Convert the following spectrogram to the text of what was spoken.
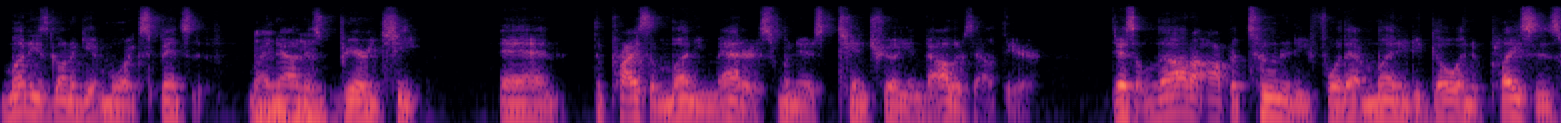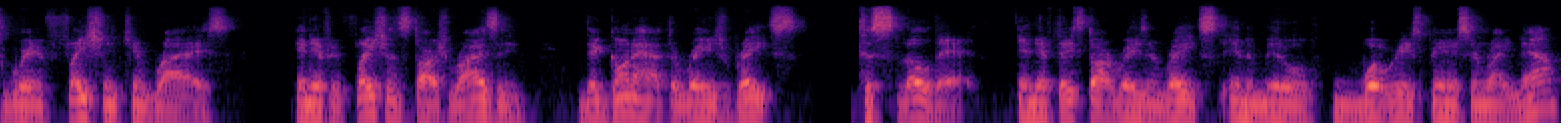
money is going to get more expensive. Right now, Mhm. it's very cheap. And the price of money matters when there's $10 trillion out there. There's a lot of opportunity for that money to go into places where inflation can rise. And if inflation starts rising, they're going to have to raise rates to slow that. And if they start raising rates in the middle of what we're experiencing right now,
